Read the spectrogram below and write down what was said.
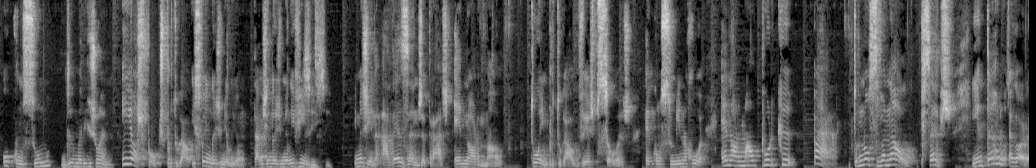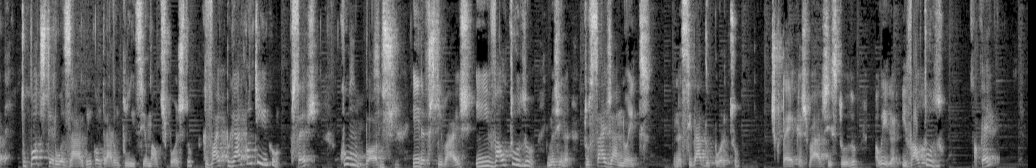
o consumo de marijuana. E aos poucos, Portugal, isso foi em 2001, estamos em 2020. Sim, sim. Imagina, há 10 anos atrás é normal tu em Portugal vês pessoas a consumir na rua. É normal porque, pá, tornou-se banal, percebes? E então, agora, tu podes ter o azar de encontrar um polícia mal disposto que vai pegar contigo, percebes? Como podes ir a festivais e vale tudo. Imagina, tu sais à noite na cidade do Porto, discotecas, bares, isso tudo, ao Igor, e vale tudo, ok?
